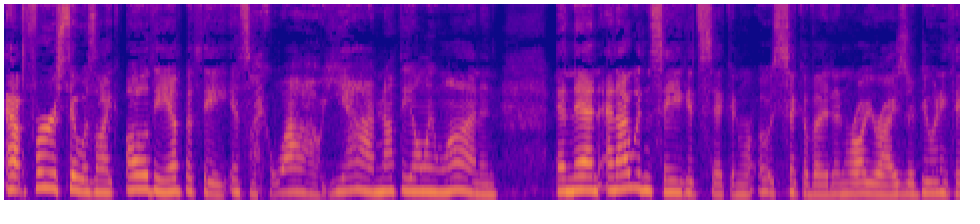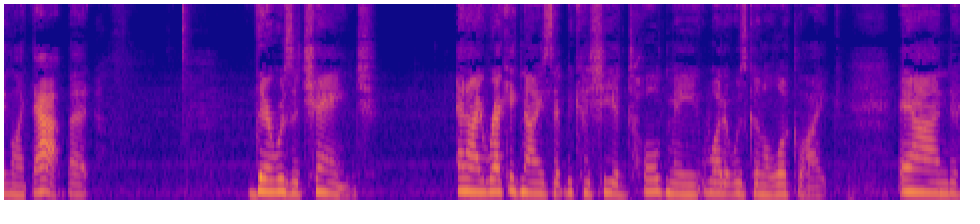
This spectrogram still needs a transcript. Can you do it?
at first it was like, oh, the empathy. It's like, wow, yeah, I'm not the only one. And, and then, and I wouldn't say you get sick and oh, sick of it and roll your eyes or do anything like that, but there was a change. And I recognized it because she had told me what it was going to look like. And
